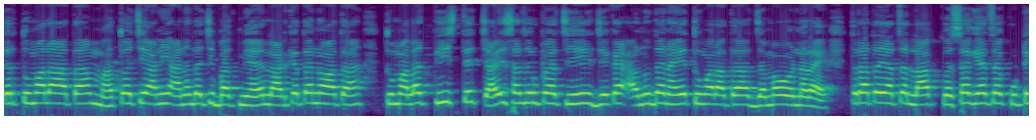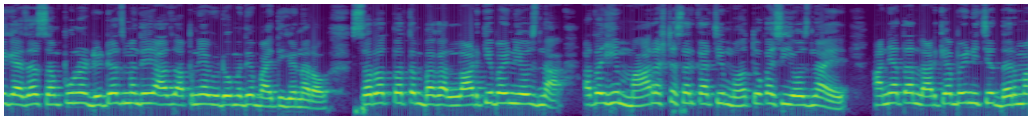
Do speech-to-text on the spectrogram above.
तर तुम्हाला आता महत्त्वाची आणि आनंदाची बातमी आहे. लाडक्या ताईनो आता तुम्हाला तीस ते चाळीस हजार रुपयाचे जे काय अनुदान आहे तुम्हाला आता जमा होणार आहे. तर आता याचा लाभ कसा घ्यायचा कुठे घ्यायचा संपूर्ण डिटेल्समध्ये आज आपण या व्हिडिओमध्ये माहिती घेणार आहोत. सर्वात प्रथम बघा लाडकी बहीण योजना. आता ही महाराष्ट्र सरकारची महत्त्वाकांक्षी योजना आहे. आणि आता लाडक्या बहिणीचे दरम्यान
